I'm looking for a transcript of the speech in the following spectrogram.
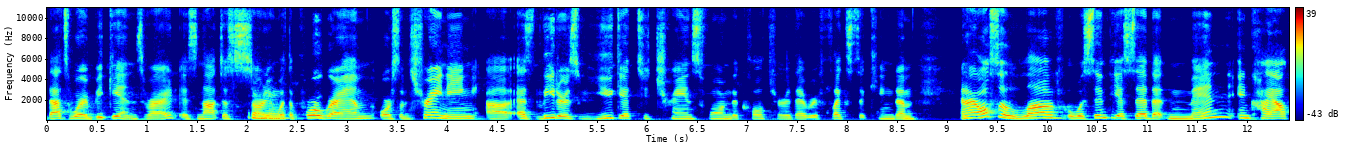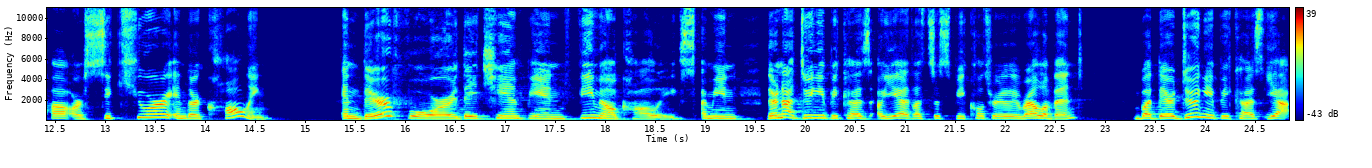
That's where it begins, right? It's not just starting mm-hmm. with a program or some training. Uh, as leaders, you get to transform the culture that reflects the kingdom and I also love what Cynthia said that men in Chi Alpha are secure in their calling. And therefore, they champion female colleagues. I mean, they're not doing it because, oh, yeah, let's just be culturally relevant, but they're doing it because, yeah,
